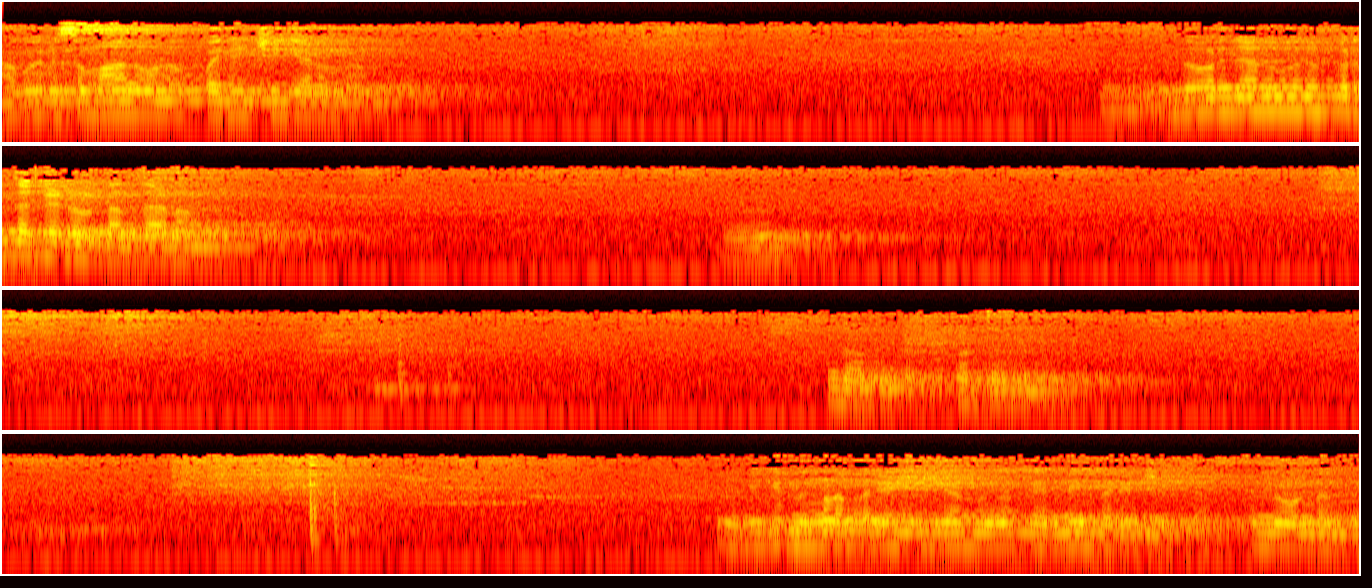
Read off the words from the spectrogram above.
ആകെ ഒരു സമാനമാണ് പരീക്ഷിക്കാനെന്നാണ് എന്ന് പറഞ്ഞാലും ഒരു പൊരുത്തക്കേടുണ്ട്. എന്താണ്? എനിക്ക് നിങ്ങളെ പരീക്ഷിക്കാം നിങ്ങൾക്ക് എന്നെയും പരീക്ഷിക്കാം. എന്തുകൊണ്ടെന്ന്?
